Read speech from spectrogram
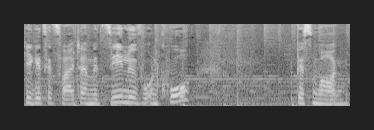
Hier geht es jetzt weiter mit Seelöwe und Co. Bis morgen.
